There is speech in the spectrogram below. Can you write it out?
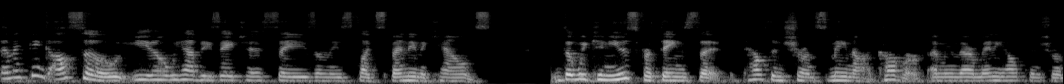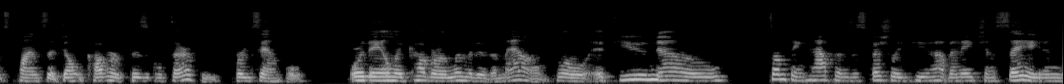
and I think also, you know, we have these HSAs and these like spending accounts. that we can use for things that health insurance may not cover. I mean, there are many health insurance plans that don't cover physical therapy, for example, or they only cover a limited amount. Well, if you know something happens, especially if you have an HSA and,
